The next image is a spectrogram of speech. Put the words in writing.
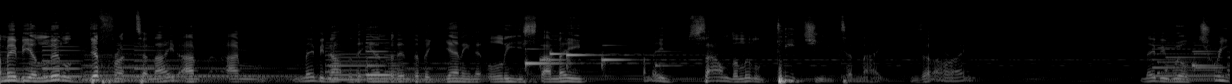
I may be a little different tonight. I'm, I'm maybe not at the end, but in the beginning at least. I may, I may sound a little teachy tonight. Is that all right? Maybe we'll treat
